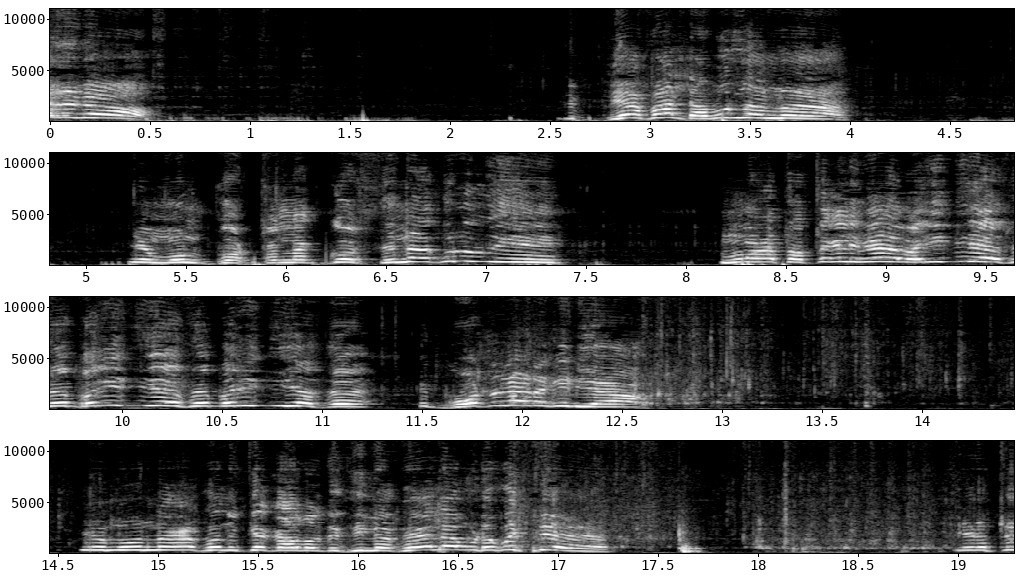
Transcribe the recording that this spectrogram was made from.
রে না ব্যাপারটা বুঝলাম না। এমন ঘটনা করছে না কোনোদিন? মাথা থেকে বেলা বাড়ি দিয়েছে বাড়ি দিয়েছে বাড়ি দিয়েছে ঘটনাটা কি দিয়া? এমন না, এখন কে কারবার দেখি না ফেলা উঠে বসছে এটাতে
